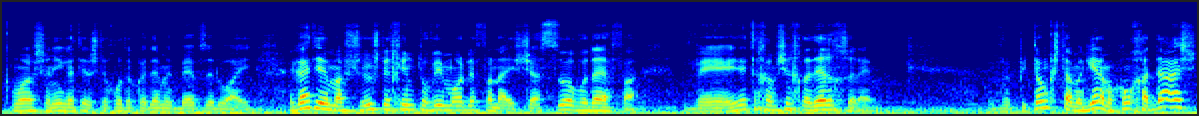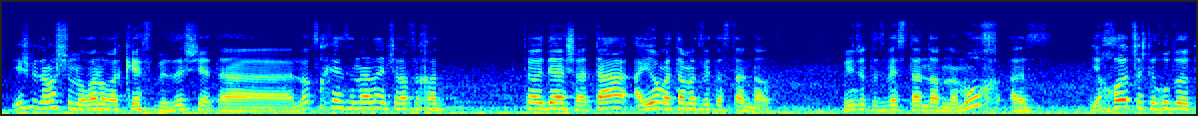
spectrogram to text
כמו שאני הגעתי לשליחות הקודמת ב-FZY, הגעתי למשהו שהיו שליחים טובים מאוד לפניי, שעשו עבודה יפה, והייתי צריך להמשיך את הדרך שלהם. ופתאום כשאתה מגיע למקום חדש, יש בזה משהו נורא נורא כיף בזה שאתה לא צריך להיכנס לנעליים של אף אחד. אתה יודע שאתה, היום אתה מתווה את הסטנדרט. ואם אתה תתווה סטנדרט נמוך, אז יכול להיות שהשליחות הזאת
